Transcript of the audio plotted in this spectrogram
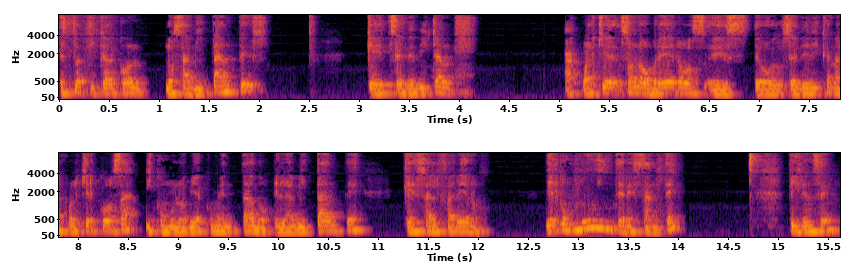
es platicar con los habitantes que se dedican a cualquier, son obreros, este, o se dedican a cualquier cosa, y como lo había comentado, el habitante que es alfarero. Y algo muy interesante, fíjense,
